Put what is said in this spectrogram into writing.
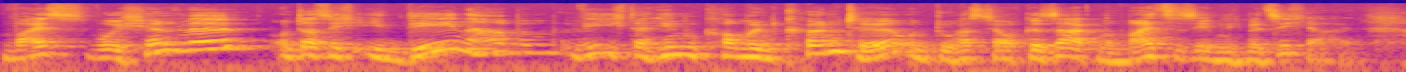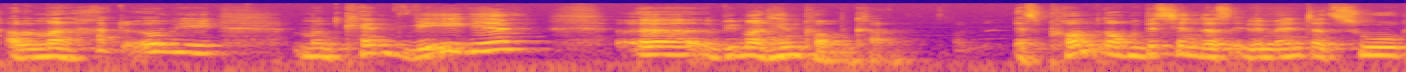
weiß, wo ich hin will und dass ich Ideen habe, wie ich da hinkommen könnte, und du hast ja auch gesagt, man weiß es eben nicht mit Sicherheit, aber man hat irgendwie, man kennt Wege, äh, wie man hinkommen kann. Es kommt noch ein bisschen das Element dazu,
